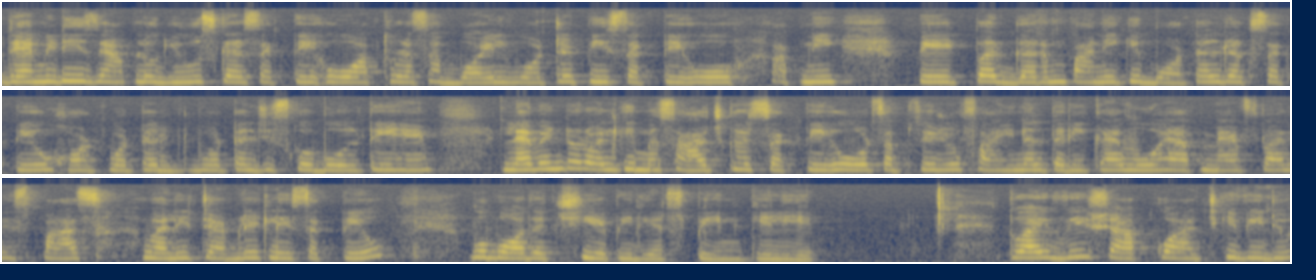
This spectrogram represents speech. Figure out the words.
रेमेडीज़ आप लोग यूज़ कर सकते हो। आप थोड़ा सा बॉयल वाटर पी सकते हो, अपनी पेट पर गर्म पानी की बॉटल रख सकते हो हॉट वाटर बॉटल जिसको बोलते हैं। लेवेंडर ऑयल की मसाज कर सकते हो और सबसे जो फाइनल तरीका है वो है आप मैफ वाले स्पास वाली टैबलेट ले सकते हो। वो बहुत अच्छी है पीरियड्स पेन के लिए। तो आई विश आपको आज की वीडियो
